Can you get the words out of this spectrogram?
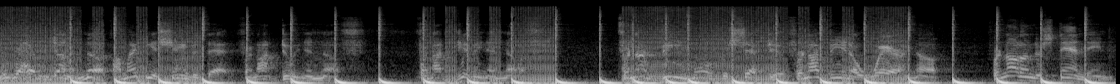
Maybe I haven't done enough. I might be ashamed of that for not doing enough for not giving enough, for not being more perceptive, for not being aware enough, for not understanding,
